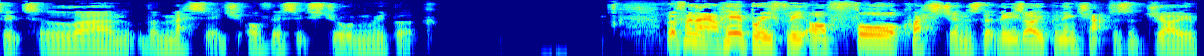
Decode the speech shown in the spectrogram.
to to learn the message of this extraordinary book. But for now, here briefly are four questions that these opening chapters of Job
